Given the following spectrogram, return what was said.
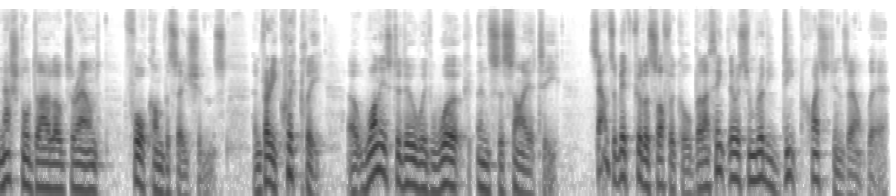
national dialogues around four conversations. And very quickly, uh, one is to do with work and society. Sounds a bit philosophical, but I think there are some really deep questions out there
